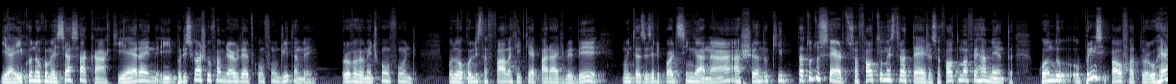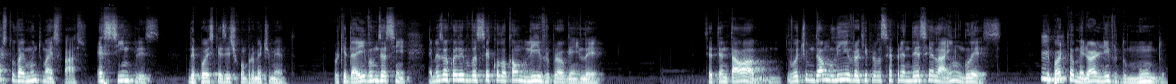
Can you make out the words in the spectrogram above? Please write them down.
E aí, quando eu comecei a sacar que era. E por isso que eu acho que o familiar deve confundir também. Provavelmente confunde. Quando o alcoolista fala que quer parar de beber, muitas vezes ele pode se enganar achando que tá tudo certo, só falta uma estratégia, só falta uma ferramenta. Quando o principal fator, o resto vai muito mais fácil. É simples depois que existe comprometimento. Porque daí, vamos dizer assim, é a mesma coisa que você colocar um livro para alguém ler. Você tentar, ó, vou te dar um livro aqui para você aprender, sei lá, inglês. Você Uhum. pode ter o melhor livro do mundo.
